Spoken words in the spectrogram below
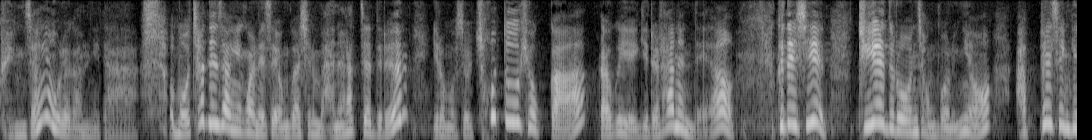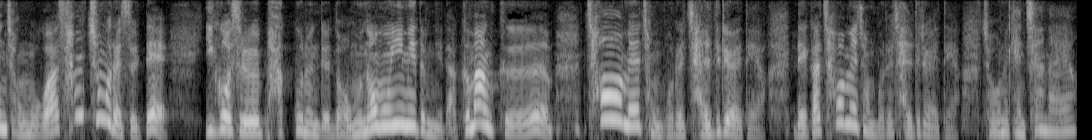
굉장히 오래 갑니다. 어, 뭐, 첫인상에 관해서 연구하시는 많은 학자들은 이런 것을 초두 효과라고 얘기를 하는데요. 그 대신 뒤에 들어온 정보는요, 앞에 생긴 정보가 상충을 했을 때 이것을 바꾸는데 너무너무 힘이 듭니다. 그만큼 처음에 정보를 잘 드려야 돼요. 내가 처음에 정보를 잘 드려야 돼요. 저 오늘 괜찮아요?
